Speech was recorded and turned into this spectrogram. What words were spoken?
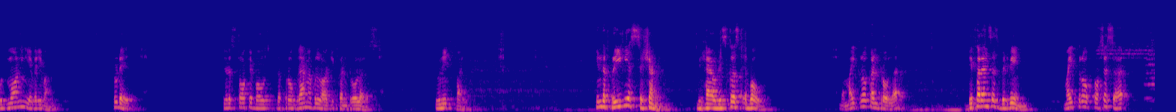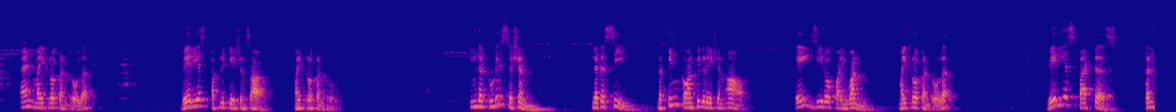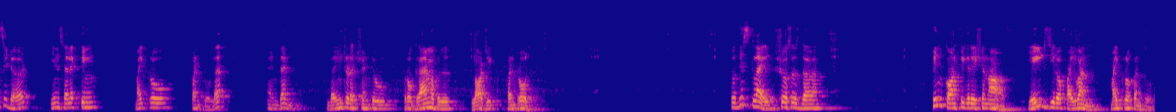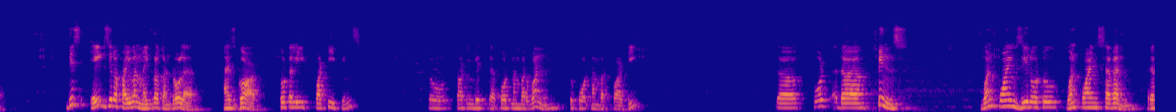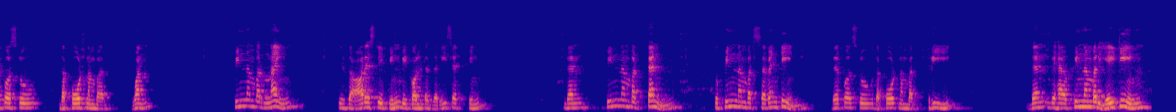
Good morning, everyone. Today, let us talk about the programmable logic controllers, Unit 5. In the previous session, we have discussed about the microcontroller, differences between microprocessor and microcontroller, various applications of microcontroller. In the today's session, let us see the pin configuration of 8051 microcontroller, various factors considered in selecting microcontroller, and then the introduction to programmable logic controller. So this slide shows us the pin configuration of 8051 microcontroller. This 8051 microcontroller has got totally 40 pins. So starting with uh, port number 1 to port number 40. The port the pins 1.0 to 1.7 refers to the port number 1. Pin number 9 is the RST pin. We call it as the reset pin. Then pin number 10 to pin number 17 refers to the port number 3. Then we have pin number 18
